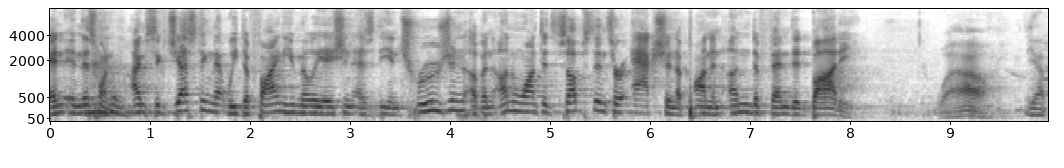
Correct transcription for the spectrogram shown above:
And in this one, I'm suggesting that we define humiliation as the intrusion of an unwanted substance or action upon an undefended body. Wow. Yep.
